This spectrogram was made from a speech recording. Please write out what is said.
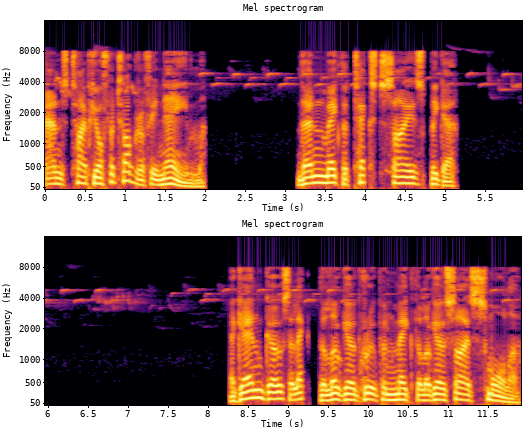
And type your photography name. Then make the text size bigger. Again go select the logo group and make the logo size smaller.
